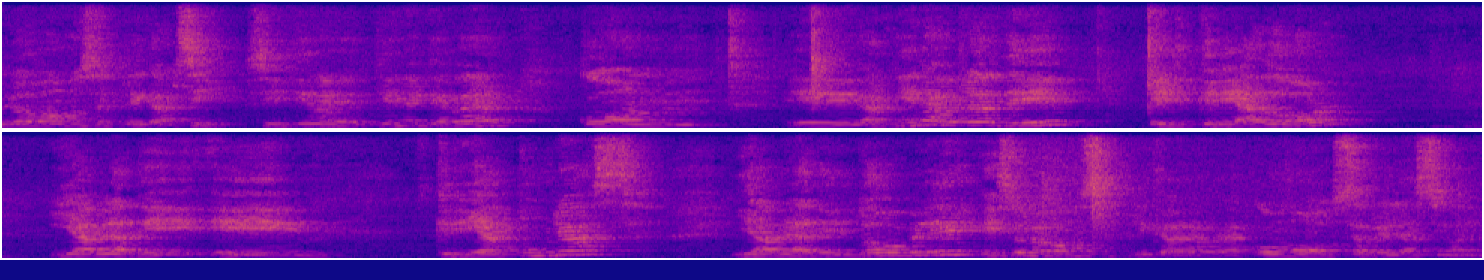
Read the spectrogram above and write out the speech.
lo vamos, a explicar, sí, sí, tiene, ah. tiene que ver con... Eh, Garnier habla de el creador y habla de eh, criaturas y habla del doble, eso lo vamos a explicar ahora, cómo se relaciona.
